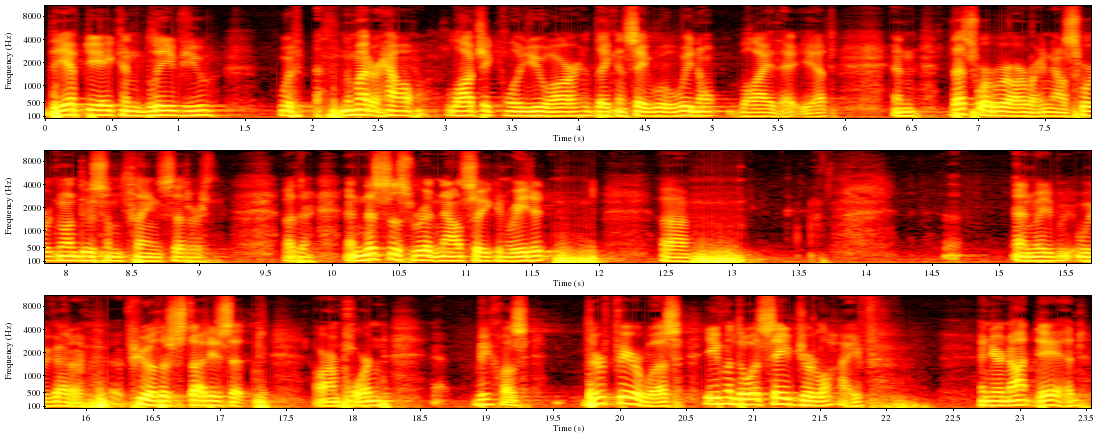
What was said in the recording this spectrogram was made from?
the FDA can believe you with, no matter how logical you are, they can say, well, we don't buy that yet. And that's where we are right now. So we're going to do some things that are. And this is written out so you can read it. Um, and we, we got a, a few other studies that are important because their fear was even though it saved your life and you're not dead,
